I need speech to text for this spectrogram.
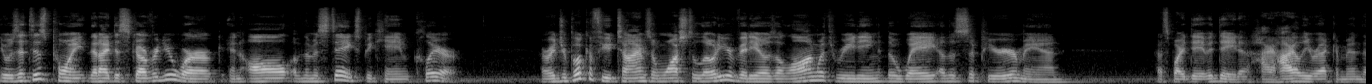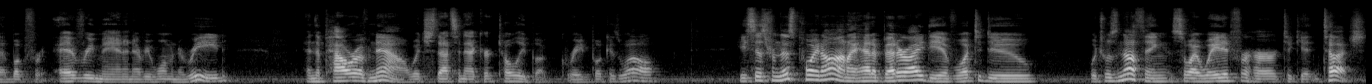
It was at this point that I discovered your work and all of the mistakes became clear. I read your book a few times and watched a load of your videos along with reading The Way of the Superior Man. That's by David Deida. I highly recommend that book for every man and every woman to read. And The Power of Now, which that's an Eckhart Tolle book. Great book as well. He says, From this point on, I had a better idea of what to do, which was nothing, so I waited for her to get in touch.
